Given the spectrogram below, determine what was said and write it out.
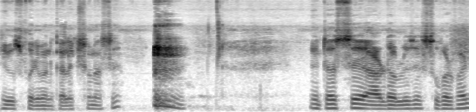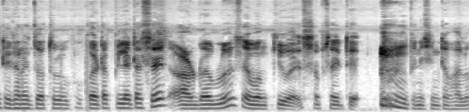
হিউজ পরিমাণ কালেকশন আছে। এটা হচ্ছে আর এর সুপার পয়েন্ট। এখানে যত কয়টা প্লেট আছে আর ডাব্লিউএস এবং কিউএস সব সাইডে ফিনিশিংটা ভালো।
